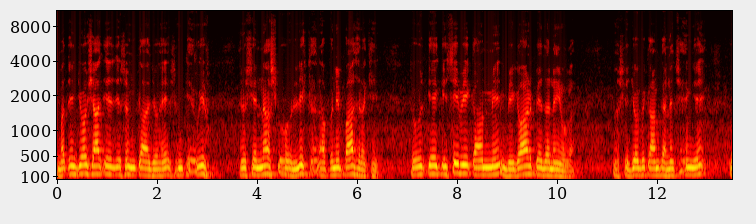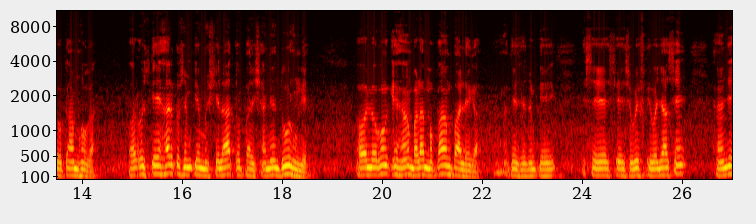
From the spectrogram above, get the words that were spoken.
متن جو شاید اس قسم کا جو ہے اسم کے وف اس کے نقش کو لکھ کر اپنے پاس رکھیں تو اس کے کسی بھی کام میں بگاڑ پیدا نہیں ہوگا۔ اس کے جو بھی کام کرنا چاہیں گے، وہ کام ہوگا۔ اور اس کے ہر قسم کے مشکلات اور پریشانیاں دور ہوں گے۔ اور لوگوں کے ہاں بڑا مقام پالے گا۔ قسم کے اس سے کے وف کی وجہ سے ہاں جی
